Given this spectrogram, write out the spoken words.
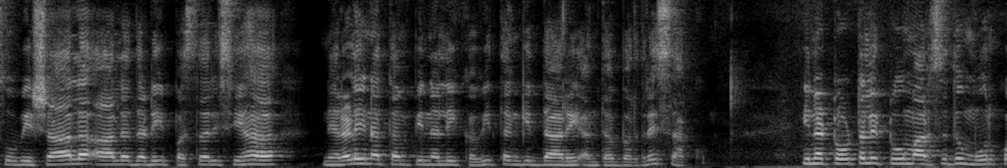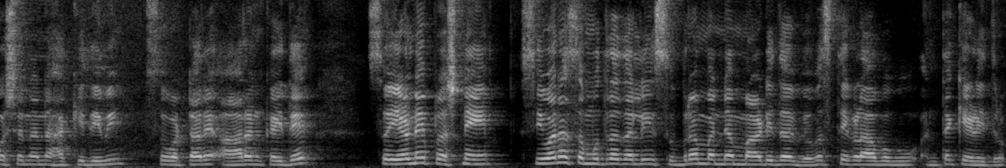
ಸುವಿಶಾಲ ಆಲದಡಿ ಪಸರಿಸಿಹ ನೆರಳಿನ ತಂಪಿನಲ್ಲಿ ಕವಿ ತಂಗಿದ್ದಾರೆ ಅಂತ ಬರೆದ್ರೆ ಸಾಕು. ಇನ್ನು ಟೋಟಲಿ ಟೂ ಮಾರ್ಕ್ಸದ್ದು ಮೂರು ಕ್ವಶನನ್ನು ಹಾಕಿದ್ದೀವಿ. ಸೊ ಒಟ್ಟಾರೆ ಆರು ಅಂಕ ಇದೆ. ಸೊ ಎರಡನೇ ಪ್ರಶ್ನೆ, ಶಿವನ ಸಮುದ್ರದಲ್ಲಿ ಸುಬ್ರಹ್ಮಣ್ಯಂ ಮಾಡಿದ ವ್ಯವಸ್ಥೆಗಳಾವುವು ಅಂತ ಕೇಳಿದರು.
